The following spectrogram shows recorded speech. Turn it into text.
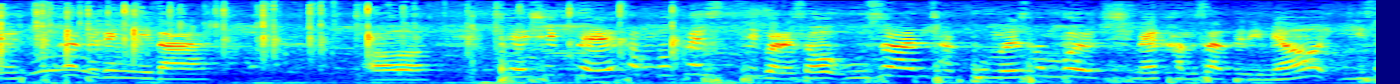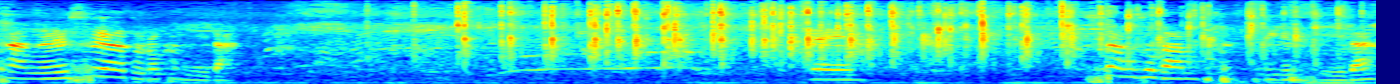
네, 축하드립니다. 어, 제10회 성북 페스티벌에서 우수한 작품을 선보여 주심에 감사드리며 이 상을 수여하도록 합니다. 네. 수상 소감 부탁드리겠습니다.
